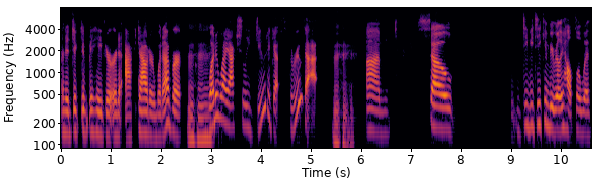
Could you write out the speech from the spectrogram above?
an addictive behavior, or to act out or whatever? Mm-hmm. what do I actually do to get through that? Mm-hmm. Um, so DBT can be really helpful with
